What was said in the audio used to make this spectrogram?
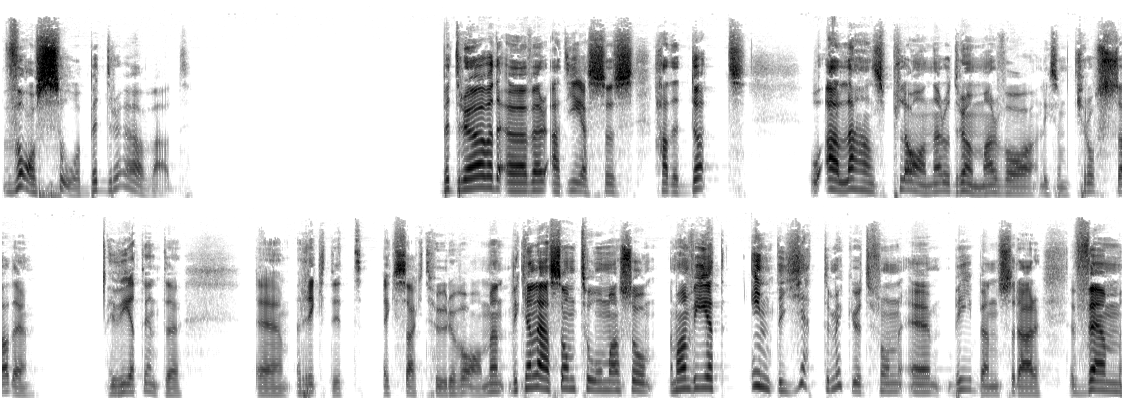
var så bedrövad. Bedrövad över att Jesus hade dött och alla hans planer och drömmar var liksom krossade. Vi vet inte eh, riktigt exakt hur det var. Men vi kan läsa om Thomas och man vet inte jättemycket utifrån eh, Bibeln sådär, vem,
